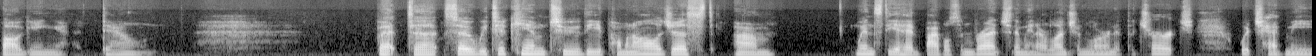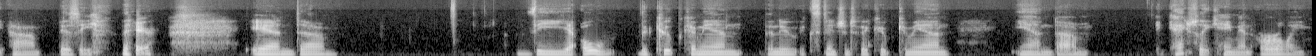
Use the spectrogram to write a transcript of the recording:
bogging down. But uh, so we took him to the pulmonologist. Um, Wednesday, I had Bibles and brunch. Then we had our lunch and learn at the church, which had me um, busy there. And um, the oh, the coop come in, the new extension to the coop come in, and um, it actually came in early.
